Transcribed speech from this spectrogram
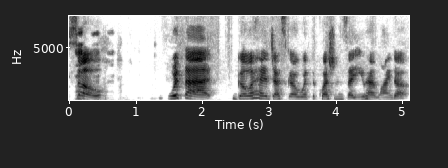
so, with that, go ahead, Jessica, with the questions that you had lined up.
